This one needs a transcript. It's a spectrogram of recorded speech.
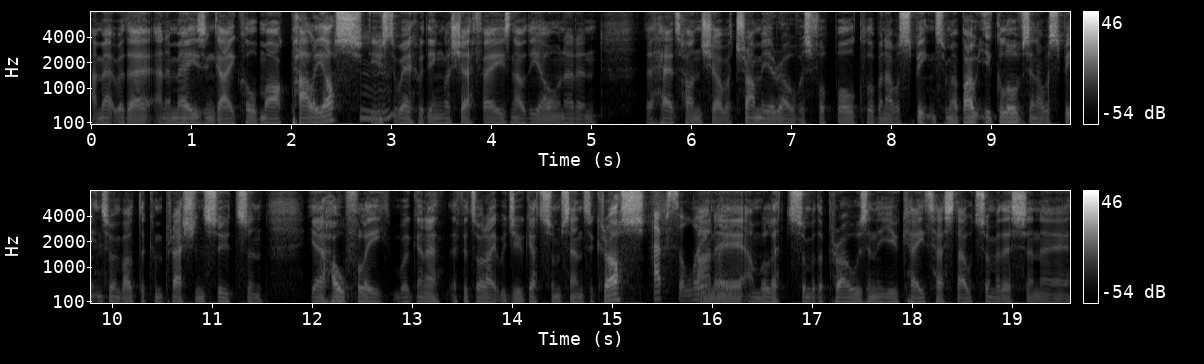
I met with a, an amazing guy called Mark Palios. He used mm-hmm. to work with English FA. He's now the owner and the head honcho at Tranmere Rovers Football Club. And I was speaking to him about your gloves, and I was speaking to him about the compression suits. And yeah, hopefully we're gonna, if it's all right with you, get some sent across. Absolutely. And, uh, and we'll let some of the pros in the UK test out some of this, and uh,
